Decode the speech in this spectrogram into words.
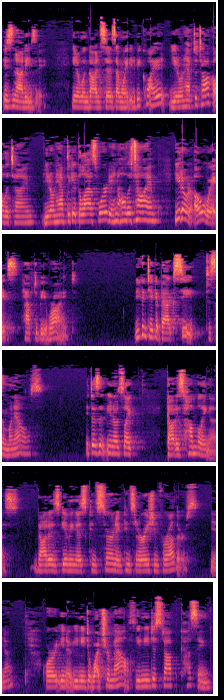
is not easy. You know, when God says, I want you to be quiet, you don't have to talk all the time. You don't have to get the last word in all the time. You don't always have to be right. You can take a back seat to someone else. It doesn't, you know, it's like God is humbling us. God is giving us concern and consideration for others, you know? Or, you know, you need to watch your mouth. You need to stop cussing.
